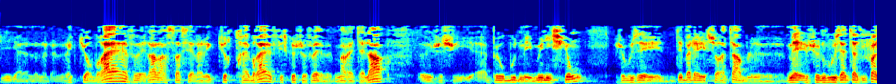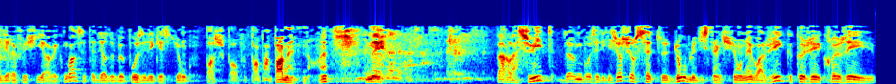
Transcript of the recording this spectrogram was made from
il y a la, lecture brève, et là, là, ça c'est la lecture très brève, puisque je vais m'arrêter là. Euh, je suis un peu au bout de mes munitions. Je vous ai déballé sur la table, mais je ne vous interdis pas d'y réfléchir avec moi, c'est-à-dire de me poser des questions, pas, pas, maintenant, hein, mais par la suite de me poser des questions sur cette double distinction névralgique que j'ai creusée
